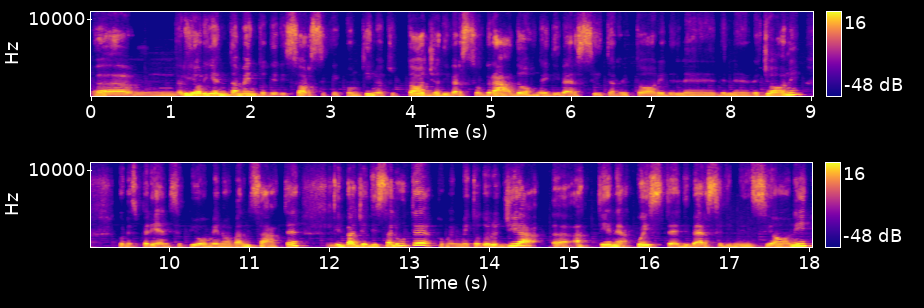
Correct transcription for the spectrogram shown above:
Ehm, riorientamento di risorse che continua tutt'oggi a diverso grado nei diversi territori delle, delle regioni con esperienze più o meno avanzate. Il budget di salute come metodologia eh, attiene a queste diverse dimensioni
